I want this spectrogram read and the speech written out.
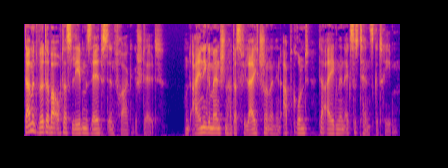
Damit wird aber auch das Leben selbst in Frage gestellt. Und einige Menschen hat das vielleicht schon an den Abgrund der eigenen Existenz getrieben.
